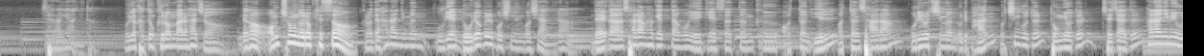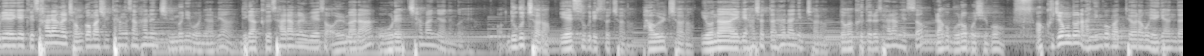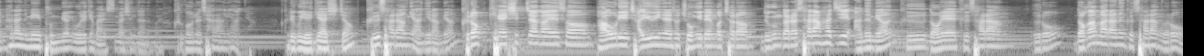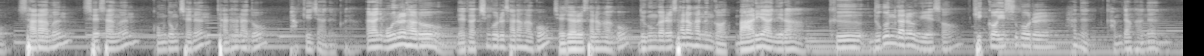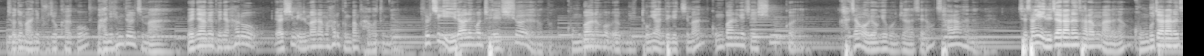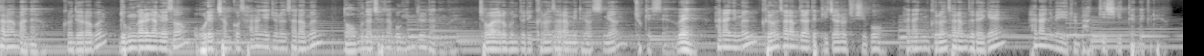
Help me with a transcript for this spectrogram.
사랑이 아니다. 우리가 가끔 그런 말을 하죠. 내가 엄청 노력했어. 그런데 하나님은 우리의 노력을 보시는 것이 아니라 내가 사랑하겠다고 얘기했었던 그 어떤 일, 어떤 사람, 우리로 치면 우리 반, 뭐 친구들, 동료들, 제자들, 하나님이 우리에게 그 사랑을 점검하실 때 항상 하는 질문이 뭐냐면 네가 그 사랑을 위해서 얼마나 오래 참았냐는 거예요. 어, 누구처럼 예수 그리스도처럼 바울처럼 요나에게 하셨던 하나님처럼 너가 그들을 사랑했어? 라고 물어보시고 어, 그 정도는 아닌 것 같아요 라고 얘기한다면 하나님이 분명히 우리에게 말씀하신다는 거예요 그거는 사랑이 아니야 그리고 얘기하시죠. 그 사랑이 아니라면 그렇게 십자가에서 바울이 자유인에서 종이 된 것처럼 누군가를 사랑하지 않으면 그 너의 그 사랑으로 너가 말하는 그 사랑으로 사람은 세상은 공동체는 단 하나도 바뀌지 않을 거야. 하나님 오늘 하루 내가 친구를 사랑하고 제자를 사랑하고 누군가를 사랑하는 것 말이 아니라 그 누군가를 위해서 기꺼이 수고를 하는 감당하는 저도 많이 부족하고 많이 힘들지만 왜냐하면 그냥 하루 열심히 일만 하면 하루 금방 가거든요. 솔직히 일하는 건 제일 쉬워요, 여러분. 공부하는 거 동의 안 되겠지만 공부하는 게 제일 쉬울 거예요. 가장 어려운 게 뭔지 아세요? 사랑하는 거예요. 세상에 일 잘하는 사람은 많아요. 공부 잘하는 사람은 많아요. 그런데 여러분 누군가를 향해서 오래 참고 사랑해주는 사람은 너무나 찾아보기 힘들다는 거예요. 저와 여러분들이 그런 사람이 되었으면 좋겠어요. 왜? 하나님은 그런 사람들한테 비전을 주시고 하나님 그런 사람들에게 하나님의 일을 맡기시기 때문에 그래요.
